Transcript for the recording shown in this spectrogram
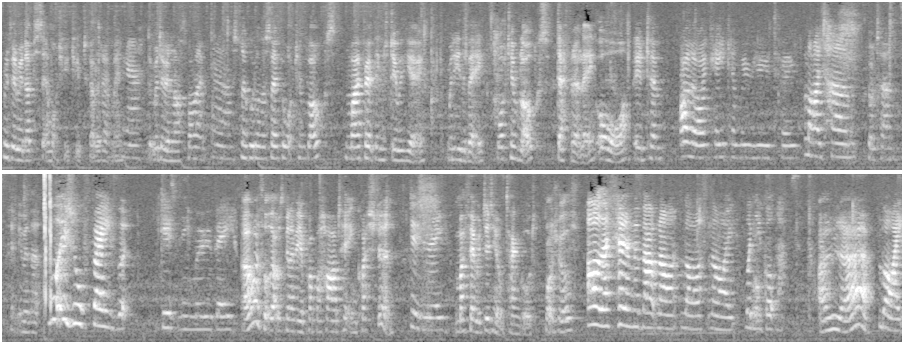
We do. We love to sit and watch YouTube together, don't we? Yeah. That we're doing last night. Yeah. Snuggled on the sofa watching vlogs. My favourite thing to do with you would either be watching vlogs, definitely, or eating. I like eating with you too. My turn. Your turn. Hit me with it. What is your favourite Disney movie? Oh, I thought that was going to be a proper hard-hitting question. Disney. My favourite Disney film, Tangled. What's yours? Oh, let's tell him about last night when you got that Oh yeah. Right,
